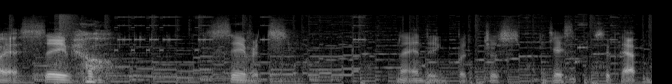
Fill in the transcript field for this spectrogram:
Oh yeah, save. Oh save it. Not ending, but just in case it happens.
